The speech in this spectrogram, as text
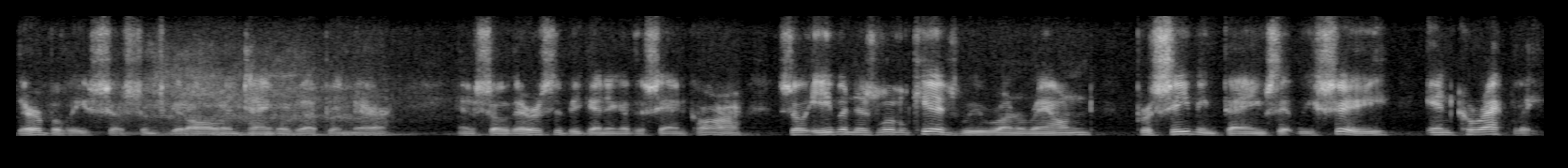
their belief systems get all entangled up in there. And so there's the beginning of the Sankhara. So even as little kids, we run around perceiving things that we see incorrectly.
